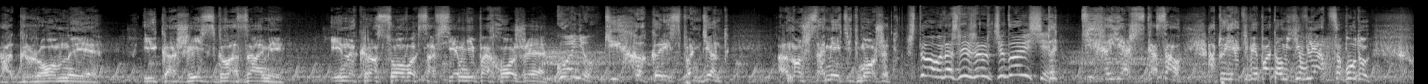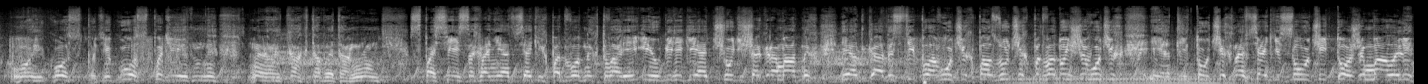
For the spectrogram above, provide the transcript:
Огромные и, кажись, с глазами. И на кроссовок совсем не похожее Конюх! Тихо, корреспондент Оно ж заметить может. Что, вы нашли же чудовище? Да тихо, я ж сказал. А то я тебе потом являться буду. Ой, господи, господи. Э, Как там это? Спаси и сохрани от всяких подводных тварей И убереги от чудищ огромадных И от гадостей плавучих, ползучих, под водой живучих И от летучих на всякий случай тоже мало ли.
